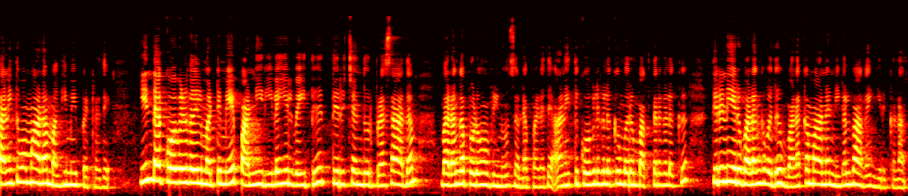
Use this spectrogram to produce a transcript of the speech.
தனித்துவமான மகிமை பெற்றது. இந்த கோவில்களில் மட்டுமே பன்னீர் இலையில் வைத்து திருச்செந்தூர் பிரசாதம் வழங்கப்படும் அப்படின்னும் சொல்லப்படுது. அனைத்து கோவில்களுக்கும் வரும் பக்தர்களுக்கு திருநீர் வழங்குவது வழக்கமான நிகழ்வாக இருக்கலாம்.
